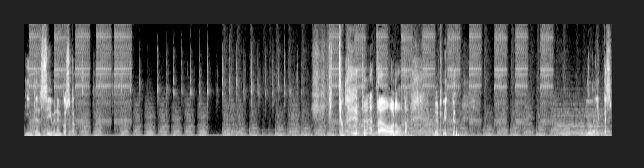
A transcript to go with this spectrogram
intensiivinen, koska vittu, näyttää oudolta. Nyt vittu. Juu, elikkäs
